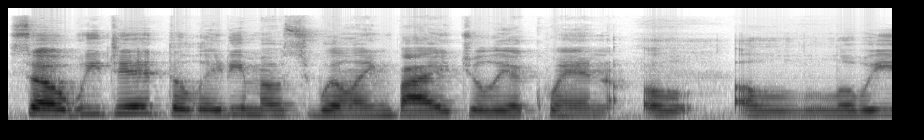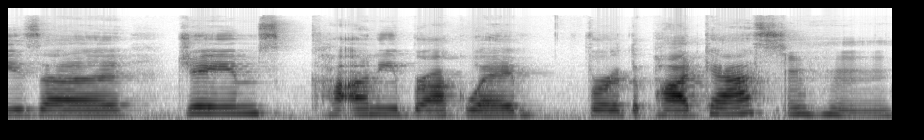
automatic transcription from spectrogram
So we did The Lady Most Willing by Julia Quinn, o- Louisa James, Connie Brockway for the podcast. Mm-hmm.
